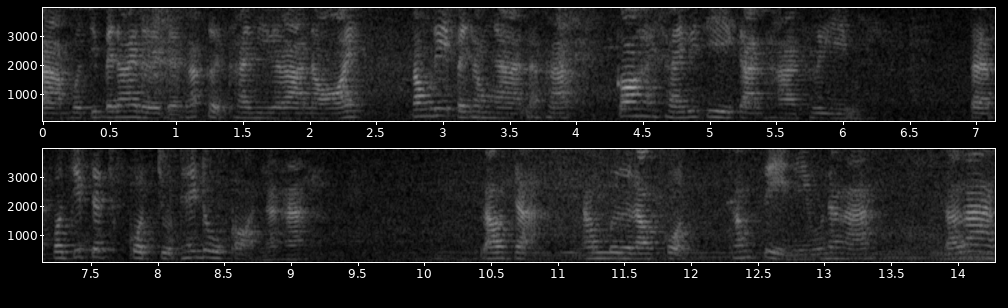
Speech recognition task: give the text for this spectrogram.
ตามโปรจิปไปได้เลย แต่ถ้าเกิดใครมีเวลาน้อย ต้องรีบไปทำงานนะคะ ก็ให้ใช้วิธีการทาครีม แต่โปรจิปจะกดจุดให้ดูก่อนนะคะ เราจะเอามือเรากดทั้ง 4 นิ้วนะคะ แล้วลาก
